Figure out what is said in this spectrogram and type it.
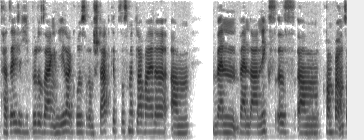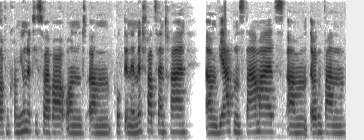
tatsächlich, ich würde sagen, in jeder größeren Stadt gibt es es mittlerweile. Ähm, wenn, wenn da nichts ist, ähm, kommt bei uns auf den Community-Server und ähm, guckt in den Mitfahrzentralen. Ähm, wir hatten es damals irgendwann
